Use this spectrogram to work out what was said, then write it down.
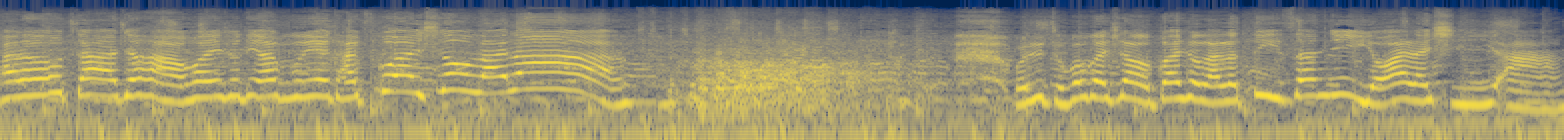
！Hello，大家好，欢迎收听 F 音乐台，怪兽来啦！我是主播怪兽，怪兽来了第三季，有爱来袭啊！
